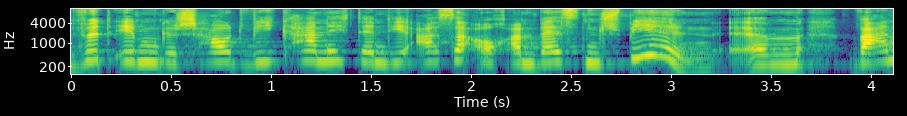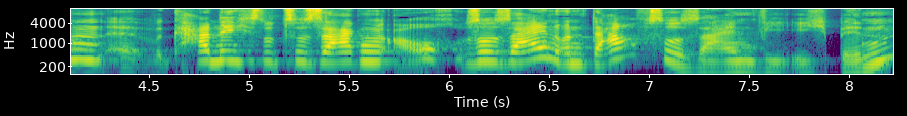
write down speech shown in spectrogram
wird eben geschaut, wie kann ich denn die Asse auch am besten spielen? Ähm, wann äh, kann ich sozusagen auch so sein und darf so sein, wie ich bin?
